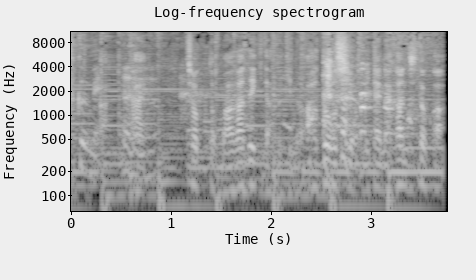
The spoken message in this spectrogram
含め。はい、ちょっと間ができた時のあどうしようみたいな感じとか。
